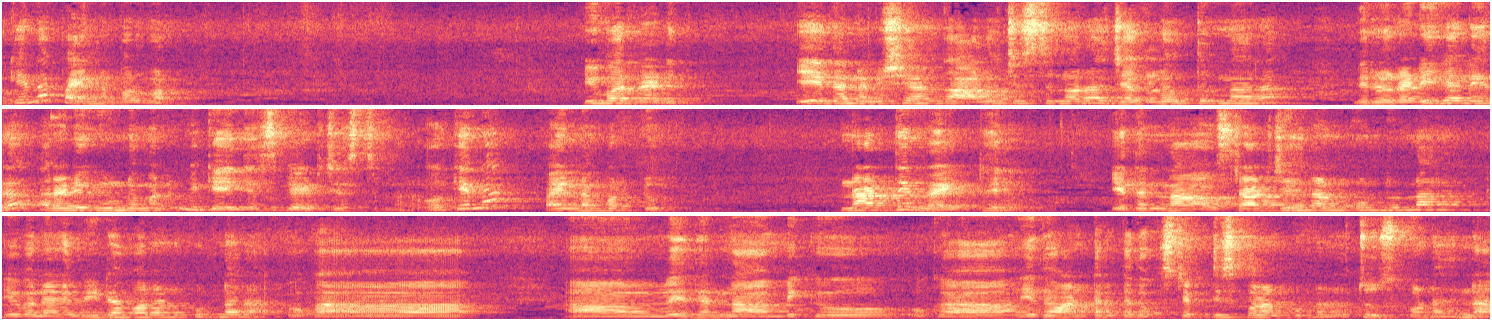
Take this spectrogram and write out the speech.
ఓకేనా file number one your ready ఏదైనా విషయంగా ఆలోచిస్తున్నారా జగలవుతున్నారా మీరు రెడీగా లేరా? రెడీగా ఉండమని మీకు ఏంజల్స్ గైడ్ చేస్తున్నారు. ఓకేనా pile number two not the right time ఏదన్నా స్టార్ట్ చేయాలనుకుంటున్నారా? ఎవరైనా మీట్ అవ్వాలనుకుంటున్నారా? ఒక ఏదన్నా మీకు ఒక ఏదో అంటారు కదా ఒక స్టెప్ తీసుకోవాలనుకుంటున్నారో? చూసుకోండి. అది నా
